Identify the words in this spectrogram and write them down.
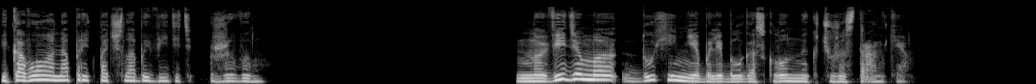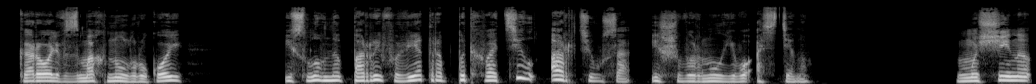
и кого она предпочла бы видеть живым. Но, видимо, духи не были благосклонны к чужестранке. Король взмахнул рукой и, словно порыв ветра, подхватил Артиуса и швырнул его о стену. Мужчина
